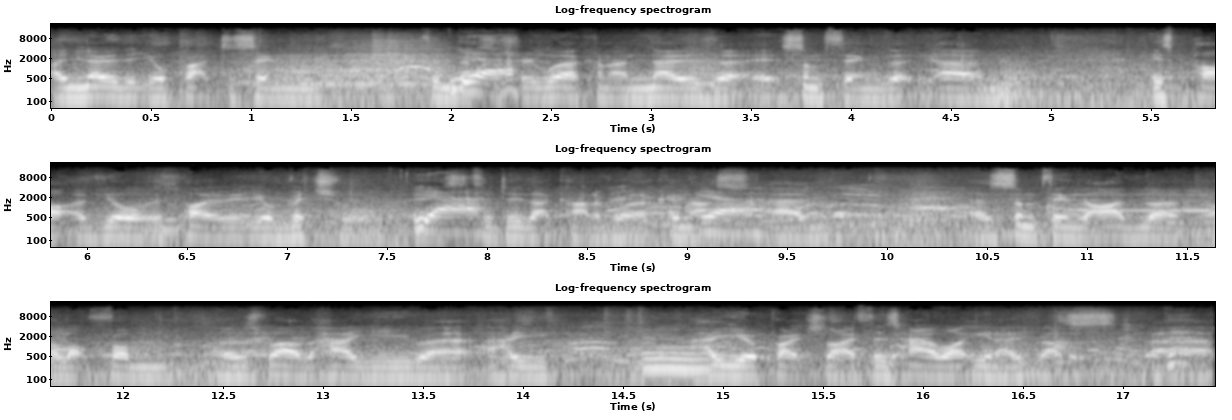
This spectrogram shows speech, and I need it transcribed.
I know that you're practicing the necessary work, and I know that it's something that um, is part of your is part of your ritual is Yeah. to do that kind of work, and that's, Yeah. um, that's something that I've learned a lot from as well. How you uh, how you Mm. how you approach life is how I you know that's uh,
